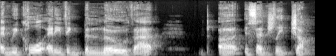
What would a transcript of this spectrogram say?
and we call anything below that uh, essentially junk,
